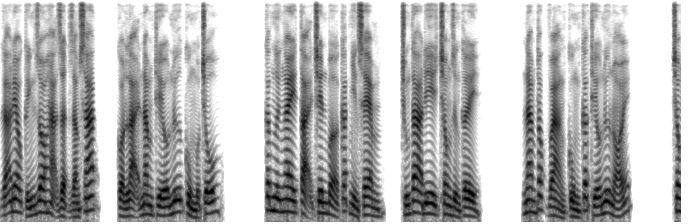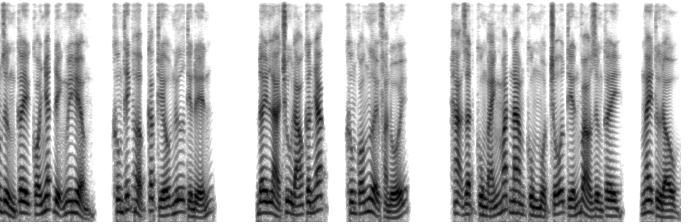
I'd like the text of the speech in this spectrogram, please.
gã đeo kính do hạ giật giám sát, còn lại năm thiếu nữ cùng một chỗ. Các ngươi ngay tại trên bờ cắt nhìn xem, chúng ta đi trong rừng cây. Nam tóc vàng cùng các thiếu nữ nói. Trong rừng cây có nhất định nguy hiểm, không thích hợp các thiếu nữ tiến đến. Đây là chu đáo cân nhắc, không có người phản đối. Hạ giật cùng ánh mắt nam cùng một chỗ tiến vào rừng cây, ngay từ đầu,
